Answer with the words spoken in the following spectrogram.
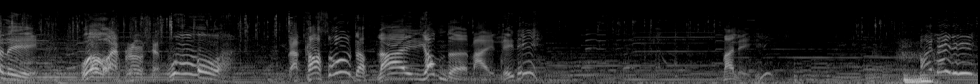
Verily! Whoa, Ambrosius, whoa! The castle doth lie yonder, my lady. My lady? My lady!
